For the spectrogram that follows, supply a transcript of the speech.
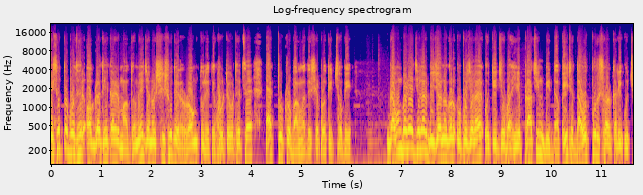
দেশত্ববোধের অগ্রাধিকারের মাধ্যমে যেন শিশুদের রং তুলিতে ফুটে উঠেছে এক টুকরো বাংলাদেশের প্রতিচ্ছবি। ব্রাহ্মণবাড়িয়া জেলার বিজয়নগর উপজেলায় ঐতিহ্যবাহী প্রাচীন বিদ্যাপীঠ দাউদপুর সরকারি উচ্চ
